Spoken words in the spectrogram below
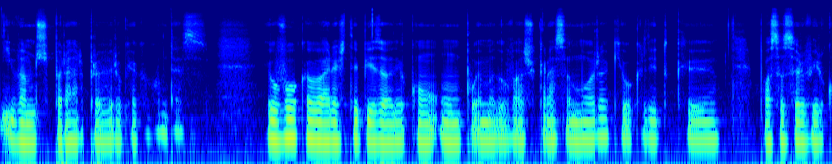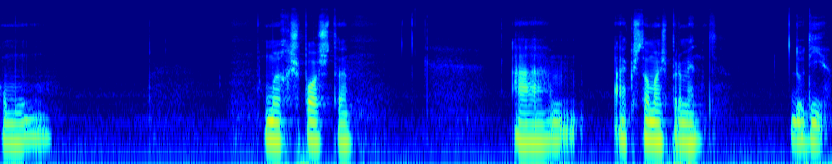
e vamos esperar para ver o que é que acontece. Eu vou acabar este episódio com um poema do Vasco Graça Moura que eu acredito que possa servir como um, uma resposta à, à questão mais premente do dia,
